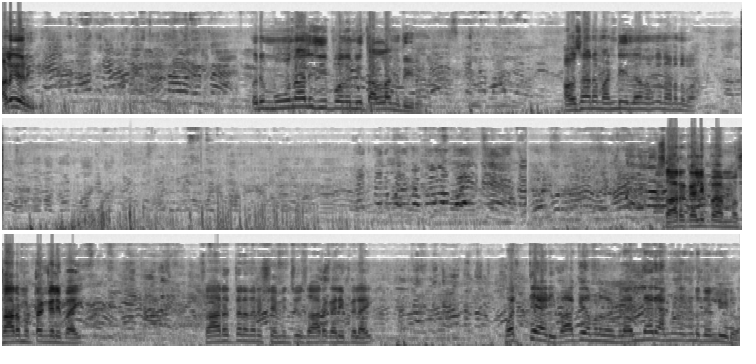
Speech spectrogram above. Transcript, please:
ആൾ കയറി. ഒരു മൂന്നാൽ ജീപ്പ് വന്നിട്ട് ഈ തള്ളങ്ങ് തീരും. അവസാനം വണ്ടിയില്ല നമുക്ക് നടന്നു പോവാം. സാറ് കലിപ്പ സാറ് മുട്ടൻ കലിപ്പായി. സാർ ഇത്ര നേരം ക്ഷമിച്ചു സാറ് കലിപ്പിലായി. ഒറ്റയടി ബാക്കി നമ്മൾ നോക്കില്ല എല്ലാവരും അങ്ങോട്ട് ഇങ്ങോട്ട് തെള്ളിയിടുക.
